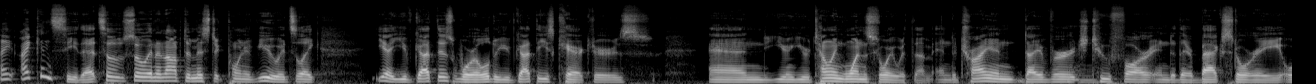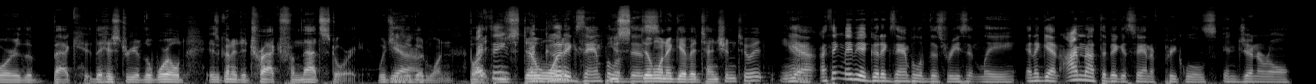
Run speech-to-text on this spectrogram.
I, I can see that. So so in an optimistic point of view, it's like, yeah, you've got this world or you've got these characters and you're, you're telling one story with them and to try and diverge mm. too far into their backstory or the back the history of the world is going to detract from that story which yeah. is a good one but you still want example you still want to give attention to it yeah. yeah i think maybe a good example of this recently and again i'm not the biggest fan of prequels in general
